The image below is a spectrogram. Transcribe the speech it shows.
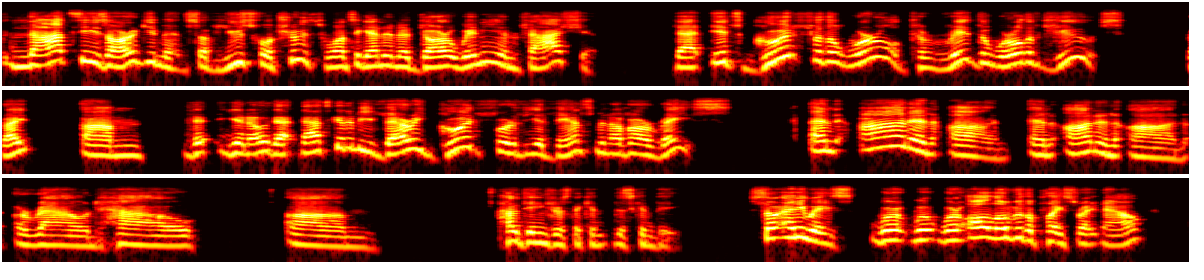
Nazis' arguments of useful truths, once again in a Darwinian fashion, that it's good for the world to rid the world of Jews, right? Um, the, you know that that's going to be very good for the advancement of our race, and on and on and on and on around how um, how dangerous can, this can be. So, anyways, we're, we're, we're all over the place right now,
